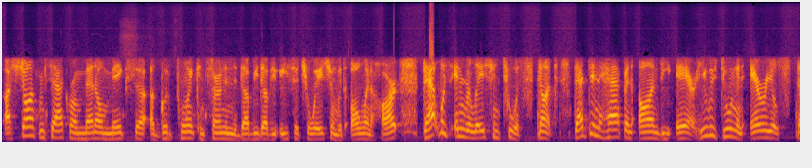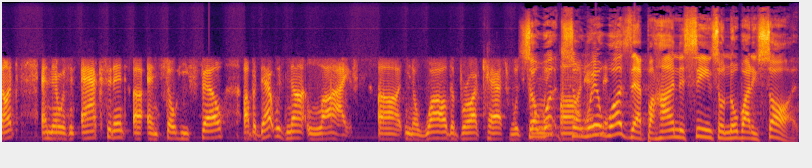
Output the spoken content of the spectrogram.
Uh, Sean from Sacramento makes a, a good point concerning the WWE situation with Owen Hart. That was in relation to a stunt. That didn't happen on the air. He was doing an aerial stunt, and there was an accident, uh, and so he fell. Uh, but that was not live. Uh, you know, while the broadcast was So going what? So where was that behind the scenes so nobody saw it?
